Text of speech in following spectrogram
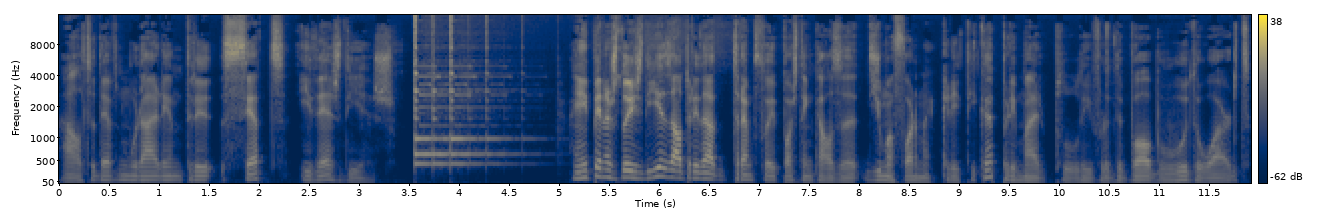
A alta deve demorar entre 7 e 10 dias. Em apenas dois dias, a autoridade de Trump foi posta em causa de uma forma crítica, primeiro pelo livro de Bob Woodward,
